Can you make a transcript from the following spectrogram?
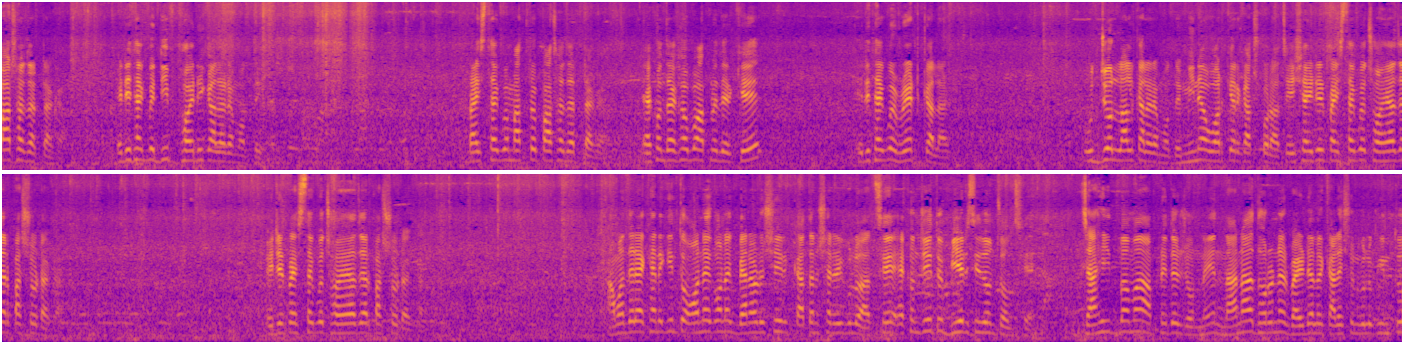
পাঁচ হাজার টাকা। এটি থাকবে ডিপ খয়েরি কালারের মধ্যে। প্রাইস থাকবে মাত্র পাঁচ হাজার টাকা। এখন দেখাবো আপনাদেরকে, এটি থাকবে রেড কালার উজ্জ্বল লাল কালারের মধ্যে। মিনা ওয়ার্কের কাজ করা আছে। এই শাড়িটির প্রাইস থাকবে ছয় হাজার পাঁচশো টাকা। এটির প্রাইস থাকবে ছয় হাজার পাঁচশো টাকা। আমাদের এখানে কিন্তু অনেক অনেক বেনারসির কাতান শাড়িগুলো আছে। এখন যেহেতু বিয়ের সিজন চলছে, জাহিদ মামা আপনাদের জন্য নানা ধরনের ব্রাইডালের কালেকশনগুলো কিন্তু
